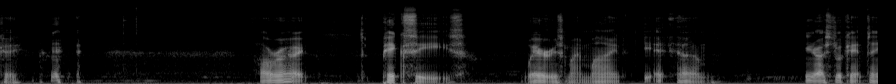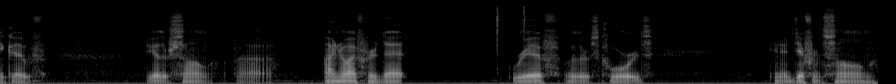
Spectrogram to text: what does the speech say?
Okay. All right. The Pixies. Where is my mind? Yeah, um, you know, I still can't think of the other song. Uh, I know I've heard that riff or those chords in a different song.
